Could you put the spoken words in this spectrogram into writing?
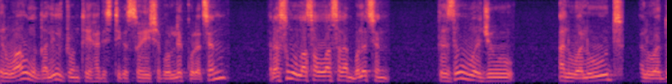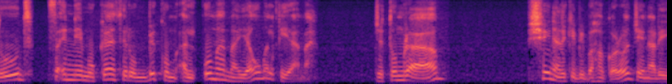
এর ওয়াউল গালিল গ্রন্থে হাদিসটিকে সহি হিসেবে উল্লেখ করেছেন। রাসুল্লাহ সাল্লাহ সাল্লাম বলেছেন তজু আল ওয়ালুদ আল ওয়াদুদ ফাইন্নি মুকাথিরুম বিকুম আল উমামা ইয়াউমাল কিয়ামা যে তোমরা সেই নারীকে বিবাহ করো, যে নারী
